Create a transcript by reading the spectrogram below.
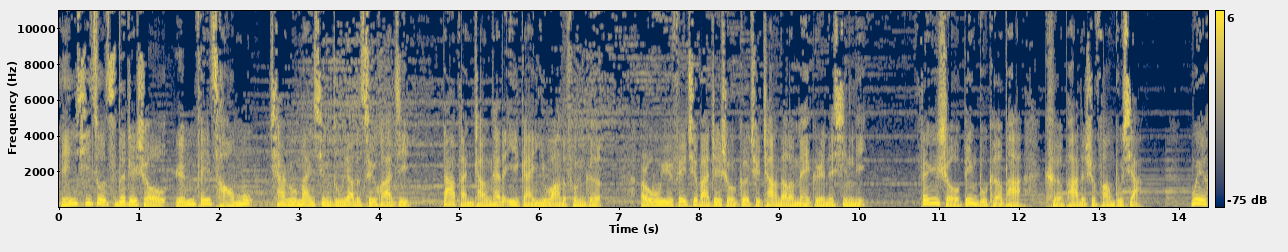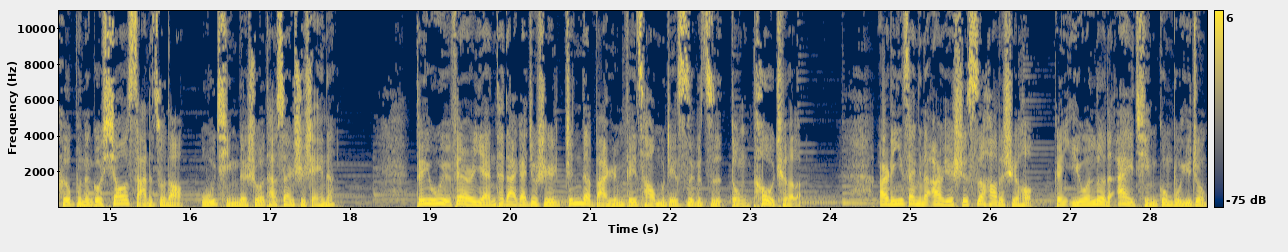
林夕作词的这首《人非草木》，恰如慢性毒药的催化剂，大反常态的一改以往的风格，而吴雨霏却把这首歌曲唱到了每个人的心里。分手并不可怕，可怕的是放不下。为何不能够潇洒的做到无情的说他算是谁呢？对于吴雨霏而言，她大概就是真的把“人非草木”这四个字懂透彻了。二零一三年的二月十四号的时候，跟余文乐的爱情公布于众，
